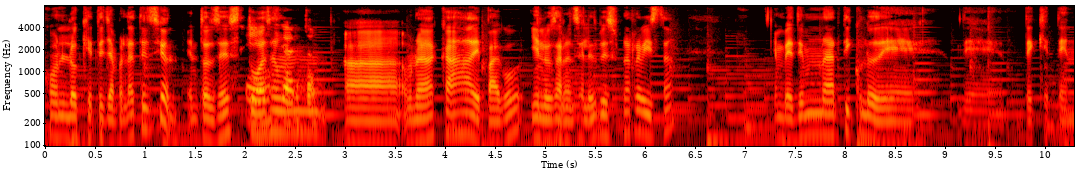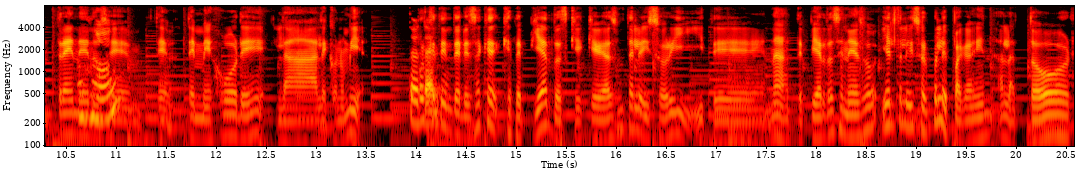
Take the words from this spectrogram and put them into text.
con lo que te llama la atención. Entonces tú vas a, una caja de pago y en los aranceles ves una revista en vez de un artículo de, que te entrene, no sé, te, mejore la, economía. Porque te interesa que, te pierdas, que, veas un televisor y, te, nada, te pierdas en eso y el televisor pues le paga bien al actor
